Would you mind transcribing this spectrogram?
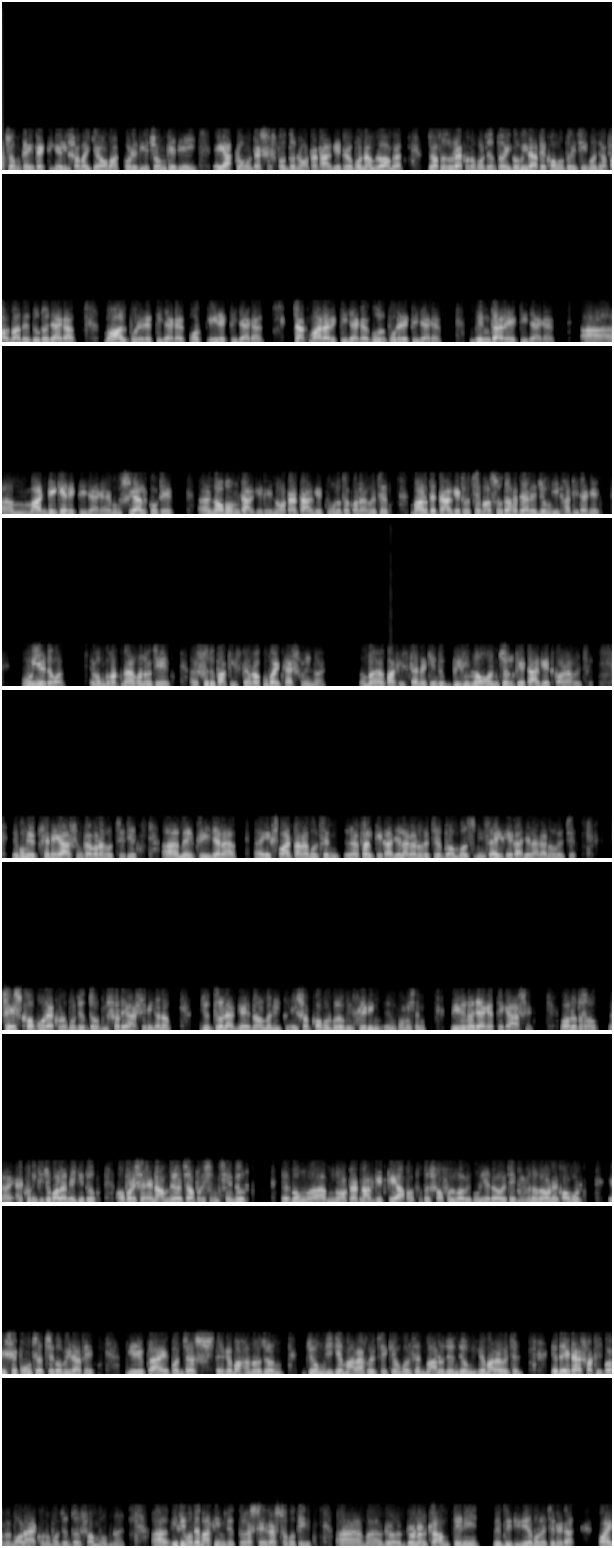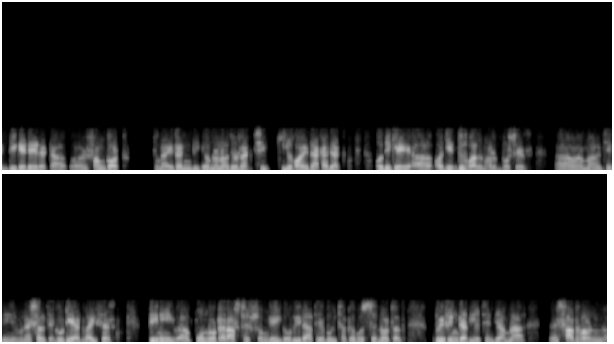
আচমকাই প্র্যাকটিক্যালি সবাইকে অবাক করে দিয়ে, চমকে দিয়েই এই আক্রমণটা শেষ পর্যন্ত নটা টার্গেটের ওপর নামলো। আমরা যতদূর এখনও পর্যন্ত এই গভীর রাতে খবর পেয়েছি মুজাফরবাদের দুটো জায়গা ভাওয়ালপুরের একটি জায়গা, কোটলির একটি জায়গা, চাকমারার একটি জায়গা, গুলপুরের একটি জায়গা, ভিন্তারে একটি জায়গা মাড্ডিকের একটি জায়গা এবং শিয়ালকোটে নবম টার্গেট এই নটা টার্গেট মূলত করা হয়েছে। ভারতের টার্গেট হচ্ছে মাসুদ আহাজারের জঙ্গি ঘাঁটিটাকে উড়িয়ে দেওয়া। এবং ঘটনা হলো যে শুধু পাকিস্তান অকুপাইড কাশ্মীর নয় পাকিস্তানের কিন্তু বিভিন্ন অঞ্চলকে টার্গেট করা হয়েছে। এবং এখানে আশঙ্কা করা হচ্ছে যে মিলিটারি যারা এক্সপার্ট তারা বলছেন রাফালকে কাজে লাগানো হয়েছে, ব্রহ্মস মিসাইলকে কাজে লাগানো হয়েছে। শেষ খবর এখনও পর্যন্ত বিশদে আসেনি কেন? যুদ্ধ লাগলে নর্মালি এইসব খবরগুলো মিসলিডিং ইনফরমেশন বিভিন্ন জায়গা থেকে আসে। বলতো এখনই কিছু বলার নেই, কিন্তু অপারেশনের নাম দেওয়া হয়েছে অপারেশন সিঁদুর এবং নটা টার্গেটকে আপাতত সফলভাবে গুঁড়িয়ে দেওয়া হয়েছে। বিভিন্ন ধরনের খবর এসে পৌঁছাচ্ছে গভীর রাতে যে প্রায় পঞ্চাশ থেকে বাহান্ন জন জঙ্গিকে মারা হয়েছে, কেউ বলছেন বারো জন জঙ্গিকে মারা হয়েছে, কিন্তু এটা সঠিকভাবে বলা এখনও পর্যন্ত সম্ভব নয়। ইতিমধ্যে মার্কিন যুক্তরাষ্ট্রের রাষ্ট্রপতি ডোনাল্ড ট্রাম্প তিনি বিবৃতি দিয়ে বলেছেন এটা কয়েক ডিকেডের একটা সংকট। তোমরা এটার দিকে আমরা নজর রাখছি, কি হয় দেখা যাক। ওদিকে অজিত ডোভাল ভারতবর্ষের যিনি ন্যাশনাল সিকিউরিটি অ্যাডভাইসার তিনি পনেরোটা রাষ্ট্রের সঙ্গে এই গভীর রাতে বৈঠকে বসছেন। অর্থাৎ ব্রিফিংটা দিয়েছেন যে আমরা সাধারণ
